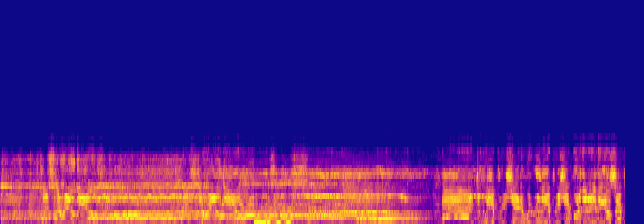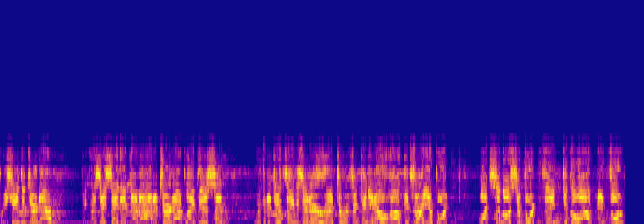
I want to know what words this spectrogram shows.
That's the real deal. That's the real deal. Showing the sneakers. And we appreciate it. We really appreciate it. More than anything else, I appreciate the turnout because they say they've never had a turnout like this, and we're going to do things that are uh, terrific. And you know, uh, it's very important. What's the most important thing? To go out and vote,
